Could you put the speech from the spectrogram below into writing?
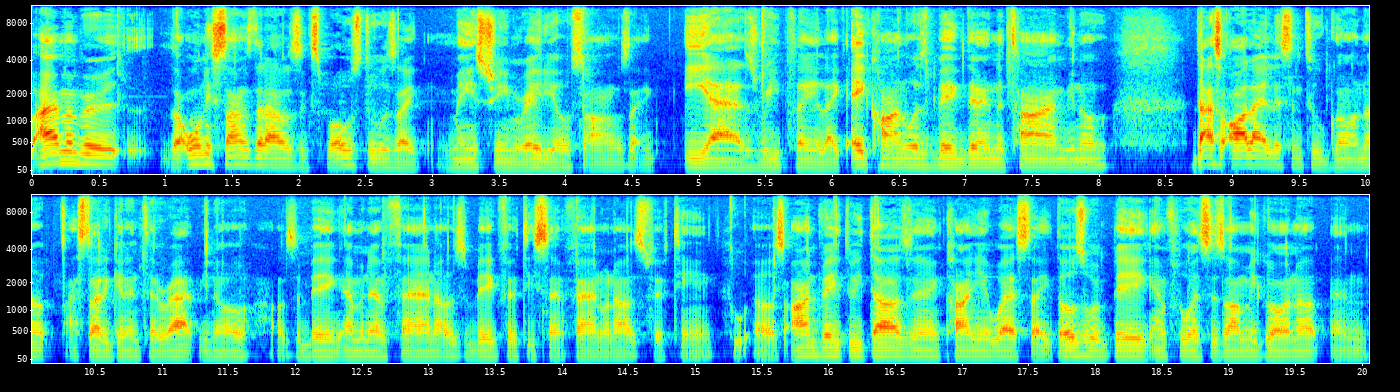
but I remember the only songs that I was exposed to was like mainstream radio songs, like Iyaz, Replay, like Akon was big during the time, you know. That's all I listened to growing up. I started getting into rap, you know. I was a big Eminem fan. I was a big 50 Cent fan when I was 15. Who else? Andre 3000, Kanye West, like those were big influences on me growing up. And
